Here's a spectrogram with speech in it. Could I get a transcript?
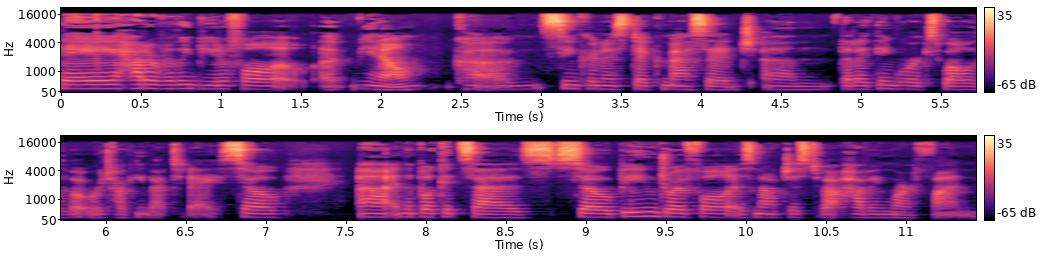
they had a really beautiful, uh, you know, um, synchronistic message um, that I think works well with what we're talking about today. So, uh, in the book, it says So, being joyful is not just about having more fun.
